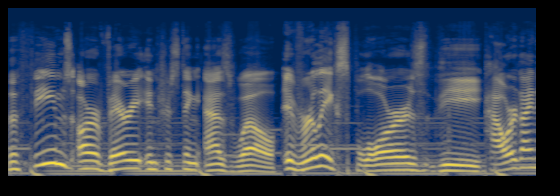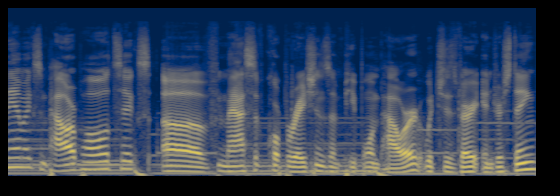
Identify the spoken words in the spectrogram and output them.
the themes are very interesting as well. It really explores the power dynamics and power politics of massive corporations and people in power, which is very interesting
